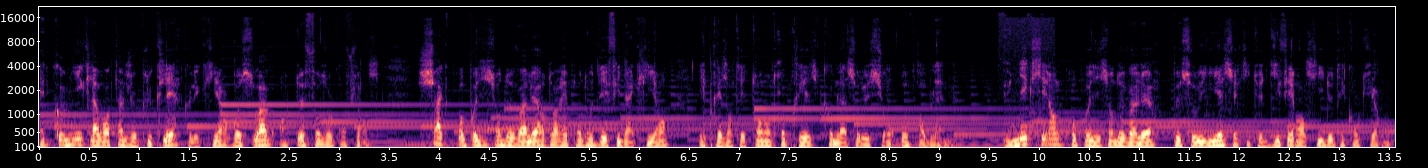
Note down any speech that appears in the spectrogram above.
Elle communique l'avantage le plus clair que les clients reçoivent en te faisant confiance. Chaque proposition de valeur doit répondre aux défis d'un client et présenter ton entreprise comme la solution au problème. Une excellente proposition de valeur peut souligner ce qui te différencie de tes concurrents,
